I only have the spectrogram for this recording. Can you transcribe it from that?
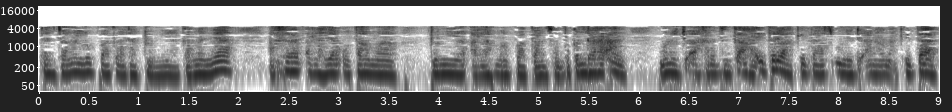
dan jangan lupa terhadap dunia. Karenanya akhirat adalah yang utama dunia adalah merupakan satu kendaraan menuju akhirat dan ke arah itulah kita harus mendidik anak-anak kita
